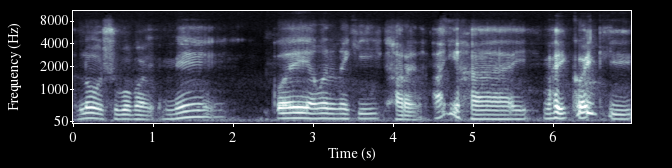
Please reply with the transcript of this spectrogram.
হ্যালো শুভ ভাই। মেয়ে কয় আমার নাকি খারায় না। আই হাই ভাই কয় কি?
